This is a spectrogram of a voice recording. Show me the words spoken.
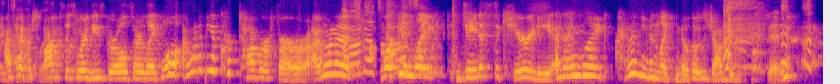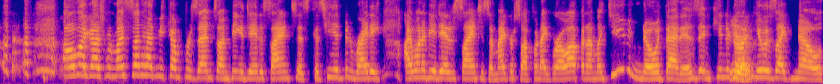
exactly. I've had responses where these girls are like, well, I want to be a cryptographer. I want to oh, work awesome. in like data security. And I'm like, I don't even like know those jobs existed. Oh my gosh, when my son had me come present on being a data scientist, because he had been writing, I want to be a data scientist at Microsoft when I grow up. And I'm like, do you even know what that is? In kindergarten, yeah. he was like, no.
